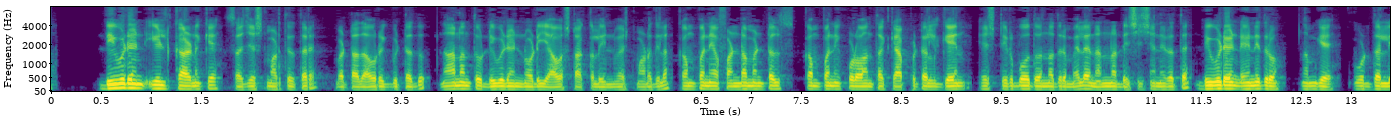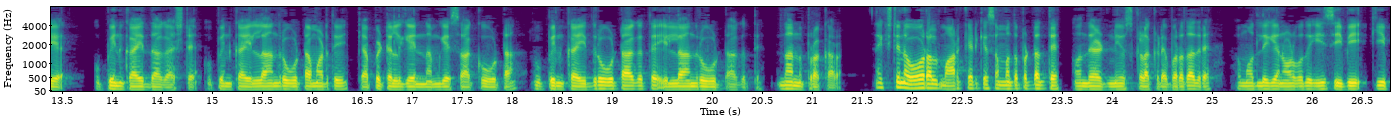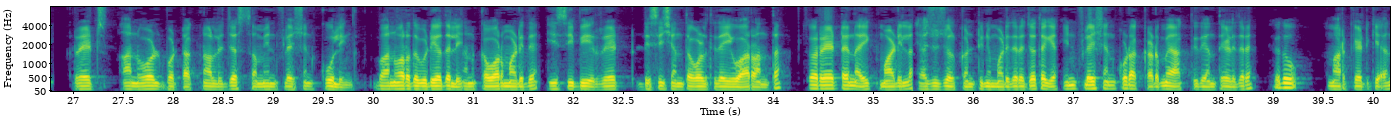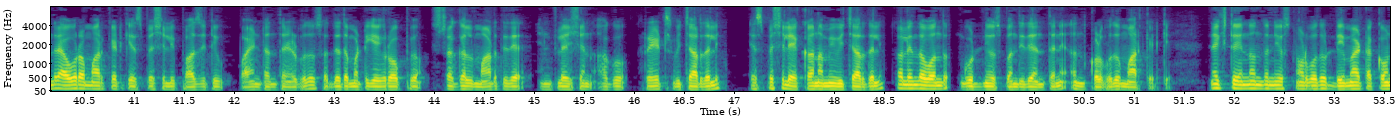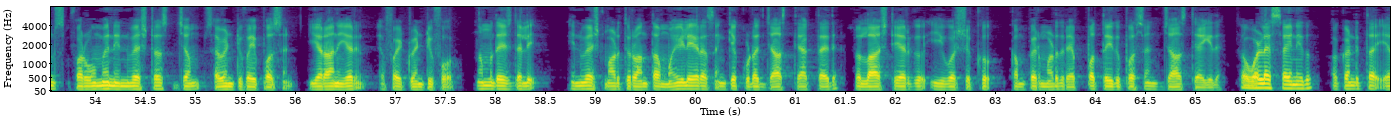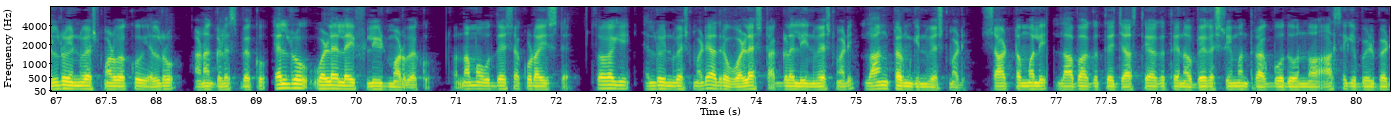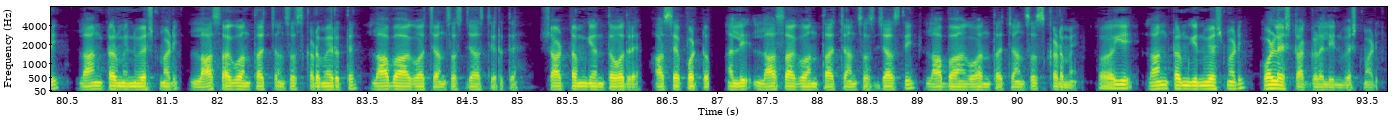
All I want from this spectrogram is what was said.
ಡಿವಿಡೆಂಡ್ ಈಲ್ಡ್ ಕಾರಣಕ್ಕೆ ಸಜೆಸ್ಟ್ ಮಾಡ್ತಿರ್ತಾರೆ ಬಟ್ ಅದು ಅವ್ರಿಗೆ ಬಿಟ್ಟದ್ದು. ನಾನಂತೂ ಡಿವಿಡೆಂಡ್ ನೋಡಿ ಯಾವ ಸ್ಟಾಕ್ ಅಲ್ಲಿ ಇನ್ವೆಸ್ಟ್ ಮಾಡೋದಿಲ್ಲ. ಕಂಪನಿಯ ಫಂಡಮೆಂಟಲ್ಸ್ ಕಂಪನಿ ಕೊಡುವಂತ ಕ್ಯಾಪಿಟಲ್ ಗೇನ್ ಎಷ್ಟಿರ್ಬೋದು ಅನ್ನೋದ್ರ ಮೇಲೆ ನನ್ನ ಡೆಸಿಷನ್ ಇರುತ್ತೆ. ಡಿವಿಡೆಂಡ್ ಏನಿದ್ರು ನಮಗೆ ಊಟದಲ್ಲಿ ಉಪ್ಪಿನಕಾಯಿ ಇದ್ದಾಗ ಅಷ್ಟೇ. ಉಪ್ಪಿನಕಾಯಿ ಇಲ್ಲ ಅಂದ್ರೂ ಊಟ ಮಾಡ್ತೀವಿ. ಕ್ಯಾಪಿಟಲ್ ಗೇನ್ ನಮಗೆ ಸಾಕು ಊಟ. ಉಪ್ಪಿನಕಾಯಿ ಇದ್ರೂ ಊಟ ಆಗುತ್ತೆ, ಇಲ್ಲ ಅಂದ್ರೂ ಊಟ ಆಗುತ್ತೆ. ನನ್ನ ಪ್ರಕಾರ. ನೆಕ್ಸ್ಟ್ ಇನ್ನು ಓವರ್ ಆಲ್ ಮಾರ್ಕೆಟ್ಗೆ ಸಂಬಂಧಪಟ್ಟಂತೆ ಒಂದೆರಡು ನ್ಯೂಸ್ಗಳ ಕಡೆ ಬರೋದಾದ್ರೆ, ಮೊದಲಿಗೆ ನೋಡಬಹುದು E C B keep rates on world but acknowledges some inflation cooling ಭಾನುವಾರದ ವಿಡಿಯೋದಲ್ಲಿ ನಾನು ಕವರ್ ಮಾಡಿದೆ E C B rate decision ತಗೊಳ್ತಿದೆ ಈ ವಾರ ಅಂತ. ಸೊ ರೇಟ್ ಅನ್ನು ಹೈಕ್ ಮಾಡಿಲ್ಲ. ಆಸ್ ಯೂಶುವಲ್ ಕಂಟಿನ್ಯೂ ಮಾಡಿದರೆ ಜೊತೆಗೆ ಇನ್ಫ್ಲೇಷನ್ ಕೂಡ ಕಡಿಮೆ ಆಗ್ತಿದೆ ಅಂತ ಹೇಳಿದರೆ, ಇದು ಮಾರ್ಕೆಟ್ಗೆ ಅಂದ್ರೆ ಅವರ ಮಾರ್ಕೆಟ್ಗೆ ಎಸ್ಪೆಷಲಿ ಪಾಸಿಟಿವ್ ಪಾಯಿಂಟ್ ಅಂತ ಹೇಳ್ಬೋದು. ಸದ್ಯದ ಮಟ್ಟಿಗೆ ಯುರೋಪ್ ಸ್ಟ್ರಗಲ್ ಮಾಡ್ತಿದೆ ಇನ್ಫ್ಲೇಷನ್ ಹಾಗೂ ರೇಟ್ಸ್ ವಿಚಾರದಲ್ಲಿ ಎಸ್ಪೆಷಲಿ ಎಕಾನಮಿ ವಿಚಾರದಲ್ಲಿ. ಅಲ್ಲಿಂದ ಒಂದು ಗುಡ್ ನ್ಯೂಸ್ ಬಂದಿದೆ ಅಂತಾನೆ ಅಂದ್ಕೊಳ್ಬಹುದು ಮಾರ್ಕೆಟ್ಗೆ ನೆಕ್ಸ್ಟ್ ಇನ್ನೊಂದು ನ್ಯೂಸ್ ನೋಡಬಹುದು demat accounts for women investors jump seventy five percent year on year F I twenty four ನಮ್ಮ ದೇಶದಲ್ಲಿ ಇನ್ವೆಸ್ಟ್ ಮಾಡ್ತಿರುವಂತಹ ಮಹಿಳೆಯರ ಸಂಖ್ಯೆ ಕೂಡ ಜಾಸ್ತಿ ಆಗ್ತಾ ಇದೆ. ಸೊ ಲಾಸ್ಟ್ ಇಯರ್ಗೂ ಈ ವರ್ಷಕ್ಕೂ ಕಂಪೇರ್ ಮಾಡಿದ್ರೆ ಎಪ್ಪತ್ತೈದು ಪರ್ಸೆಂಟ್ ಜಾಸ್ತಿ ಆಗಿದೆ. ಸೊ ಒಳ್ಳೆ ಸೈನ್ ಇದು. ಖಂಡಿತ ಎಲ್ಲರೂ ಇನ್ವೆಸ್ಟ್ ಮಾಡಬೇಕು, ಎಲ್ಲರೂ ಹಣ ಗಳಿಸಬೇಕು, ಎಲ್ಲರೂ ಒಳ್ಳೆ ಲೈಫ್ ಲೀಡ್ ಮಾಡಬೇಕು. ನಮ್ಮ ಉದ್ದೇಶ ಕೂಡ ಇಷ್ಟೇ. ಸೊ ಹಾಗಾಗಿ ಎಲ್ಲರೂ ಇನ್ವೆಸ್ಟ್ ಮಾಡಿ, ಆದರೆ ಒಳ್ಳೆ ಸ್ಟಾಕ್ಗಳಲ್ಲಿ ಇನ್ವೆಸ್ಟ್ ಮಾಡಿ ಲಾಂಗ್ ಟರ್ಮ್ ಇನ್ವೆಸ್ಟ್ ಮಾಡಿ. ಶಾರ್ಟ್ ಟರ್ಮ್ ಅಲ್ಲಿ ಲಾಭ ಆಗುತ್ತೆ, ಜಾಸ್ತಿ ಆಗುತ್ತೆ, ನಾವು ಬೇಗ ಶ್ರೀಮಂತರಾಗಬಹುದು ಅನ್ನೋ ಆಸೆಗೆ ಬೀಳ್ಬೇಡಿ. ಲಾಂಗ್ ಟರ್ಮ್ ಇನ್ವೆಸ್ಟ್ ಮಾಡಿ ಲಾಸ್ ಆಗುವಂತ ಚಾನ್ಸಸ್ ಕಡಿಮೆ ಇರುತ್ತೆ, ಲಾಭ ಆಗುವ ಚಾನ್ಸಸ್ ಜಾಸ್ತಿ ಇರುತ್ತೆ. ಶಾರ್ಟ್ ಟರ್ಮ್ಗೆ ಅಂತ ಹೋದ್ರೆ ಆಸೆ ಪಟ್ಟು ಅಲ್ಲಿ ಲಾಸ್ ಆಗುವಂತ ಚಾನ್ಸಸ್ ಜಾಸ್ತಿ, ಲಾಭ ಆಗುವಂತ ಚಾನ್ಸಸ್ ಕಡಿಮೆ. ಹಾಗಾಗಿ ಲಾಂಗ್ ಟರ್ಮ್ಗೆ ಇನ್ವೆಸ್ಟ್ ಮಾಡಿ, ಒಳ್ಳೆ ಸ್ಟಾಕ್ಗಳಲ್ಲಿ ಇನ್ವೆಸ್ಟ್ ಮಾಡಿ.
